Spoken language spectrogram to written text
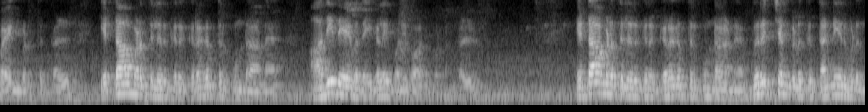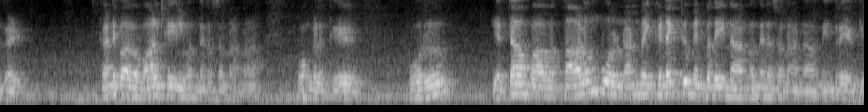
பயன்படுத்துங்கள். எட்டாம் இடத்தில் இருக்கிற கிரகத்திற்குண்டான அதிதேவதைகளை வழிபாடு பண்ணுங்கள். எட்டாம் இடத்தில் இருக்கிற கிரகத்திற்குண்டான விருச்சங்களுக்கு தண்ணீர் விடுங்கள். கண்டிப்பாக வாழ்க்கையில் வந்து என்ன சொன்னான்னா உங்களுக்கு ஒரு எட்டாம் பாவத்தாலும் ஒரு நன்மை கிடைக்கும் என்பதை நான் வந்து என்ன சொன்னேன்னா இன்றைக்கு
